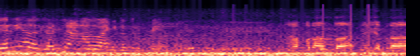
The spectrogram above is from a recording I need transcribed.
தெரியாது. இல்லாட்டி நானாவது வாங்கிட்டு வந்திருப்பேன். அப்புறம் அந்த அப்புறம்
